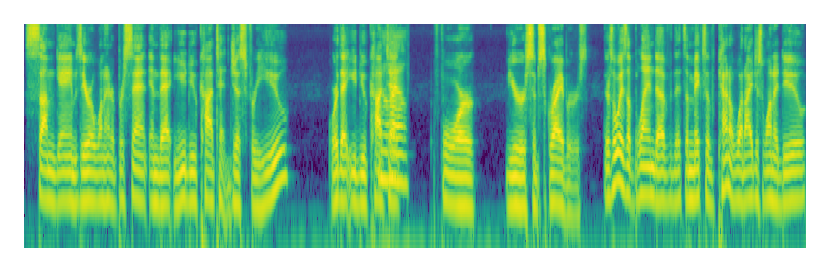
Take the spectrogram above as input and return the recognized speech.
sum game, zero 100% in that you do content just for you or that you do content Well, for your subscribers. There's always a blend of that's a mix of kind of what I just want to do,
